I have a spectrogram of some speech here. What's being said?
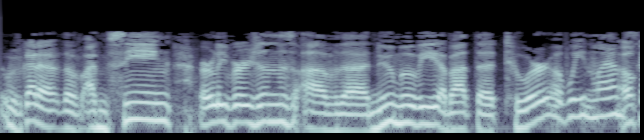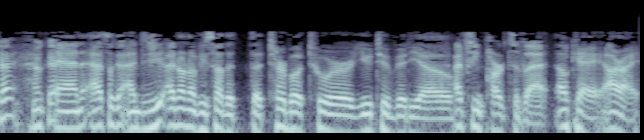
we've got a. The, I'm seeing early versions of the new movie about the tour of Wheaton Labs. Okay, okay. And that's. You, I don't know if you saw the the Turbo Tour YouTube video. I've seen parts of that. Okay, all right,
